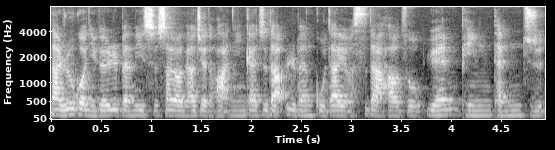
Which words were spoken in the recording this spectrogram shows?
那如果你对日本历史稍有了解的话，你应该知道日本古代有四大豪族：源、平、藤、直。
